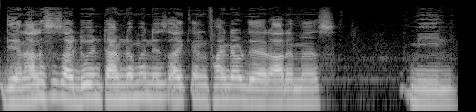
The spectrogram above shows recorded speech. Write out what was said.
the analysis I do in time domain is I can find out their RMS, mean,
